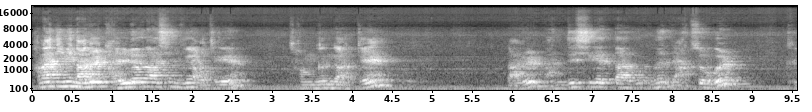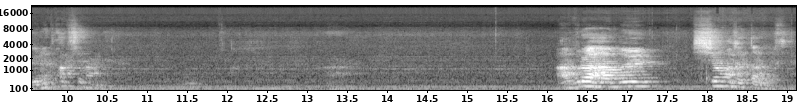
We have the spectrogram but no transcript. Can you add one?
하나님이 나를 단련하신 후에 어떻게 해요? 정금 같게 나를 만드시겠다는 약속을 그는 확신합니다. 아브라함을 시험하셨다고 했어요.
